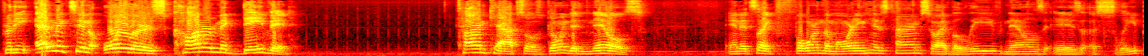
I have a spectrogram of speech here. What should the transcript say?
For the Edmonton Oilers, Connor McDavid time capsules going to Nils. And it's like 4 in the morning his time, so I believe Nils is asleep.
